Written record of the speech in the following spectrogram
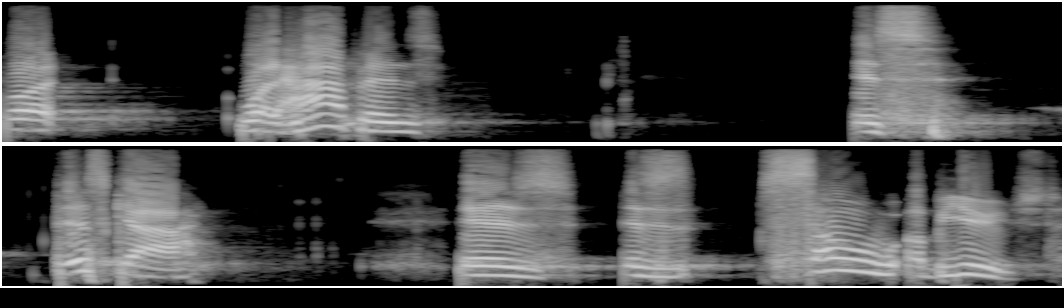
But what happens is this guy is, is so abused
